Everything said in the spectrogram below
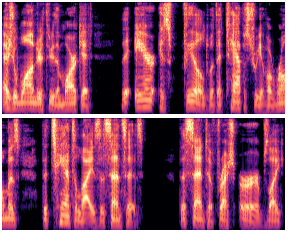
As you wander through the market, the air is filled with a tapestry of aromas that tantalize the senses. The scent of fresh herbs like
